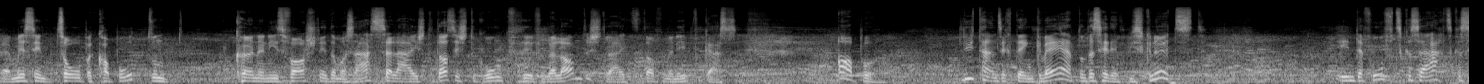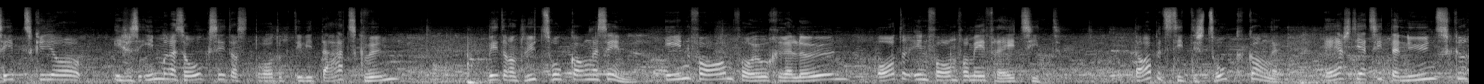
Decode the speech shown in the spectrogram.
Äh, wir sind so oben kaputt und können uns fast nicht einmal das Essen leisten. Das ist der Grund für einen Landesstreik. Das darf man nicht vergessen. Aber die Leute haben sich dann gewehrt und das hat etwas genützt. In den 50er, 60er, 70er Jahren war es immer so, gewesen, dass die Produktivitätsgewinne wieder an die Leute zurückgegangen sind. In Form von höheren Löhnen oder in Form von mehr Freizeit. Die Arbeitszeit ist zurückgegangen. Erst jetzt seit den 90er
